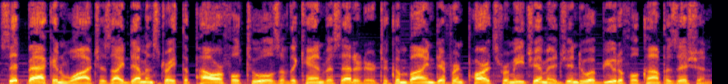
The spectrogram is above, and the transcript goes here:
Sit back and watch as I demonstrate the powerful tools of the Canvas editor to combine different parts from each image into a beautiful composition.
